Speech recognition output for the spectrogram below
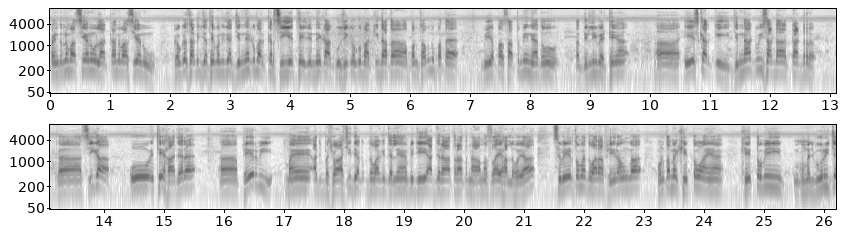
ਪਿੰਡ ਨਿਵਾਸੀਆਂ ਨੂੰ, ਇਲਾਕਾ ਨਿਵਾਸੀਆਂ ਨੂੰ, ਕਿਉਂਕਿ ਸਾਡੀ ਜਥੇਬੰਦੀ ਦੇ ਜਿੰਨੇ ਕੁ ਵਰਕਰ ਸੀ ਇੱਥੇ, ਜਿੰਨੇ ਕੁ ਆਗੂ ਸੀ, ਕਿਉਂਕਿ ਬਾਕੀ ਦਾ ਤਾਂ ਆਪਾਂ ਨੂੰ ਸਭ ਨੂੰ ਪਤਾ ਹੈ ਵੀ ਆਪਾਂ 7 ਮਹੀਨਿਆਂ ਤੋਂ ਦਿੱਲੀ ਬੈਠੇ ਆ ਇਸ ਕਰਕੇ ਜਿੰਨਾ ਕੁ ਵੀ ਸਾਡਾ ਕਾਡਰ ਸੀਗਾ, ਉਹ ਇੱਥੇ ਹਾਜ਼ਰ ਹੈ। ਫੇਰ ਵੀ ਮੈਂ ਅੱਜ ਵਿਸ਼ਵਾਸ ਹੀ ਦਵਾ ਕੇ ਚੱਲਿਆ ਵੀ ਜੇ ਅੱਜ ਰਾਤ ਰਾਤ ਨਾ ਮਸਲਾ ਇਹ ਹੱਲ ਹੋਇਆ, ਸਵੇਰ ਤੋਂ ਮੈਂ ਦੁਬਾਰਾ ਫੇਰ ਆਉਂਗਾ ਹੁਣ ਤਾਂ ਮੈਂ ਖੇਤੋਂ ਆਇਆ, ਖੇਤੋਂ ਵੀ ਮਜਬੂਰੀ 'ਚ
